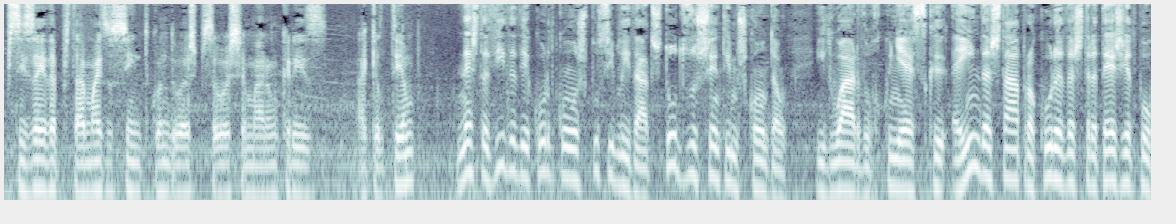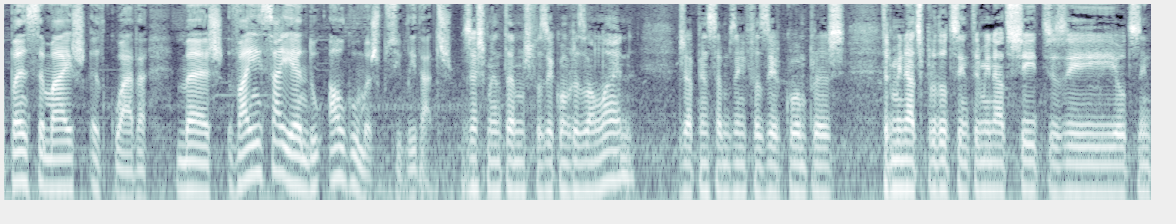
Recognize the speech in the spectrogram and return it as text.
precisei de apertar mais o cinto quando as pessoas chamaram crise àquele tempo. Nesta vida, de acordo com as possibilidades, todos os cêntimos contam. Eduardo reconhece que ainda está à procura da estratégia de poupança mais adequada, mas vai ensaiando algumas possibilidades. Já experimentamos fazer compras online, já pensamos em fazer compras, determinados produtos em determinados sítios e outros em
